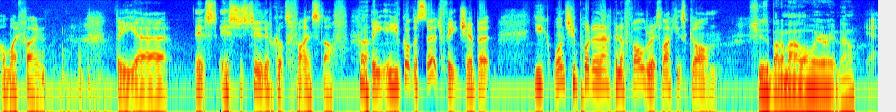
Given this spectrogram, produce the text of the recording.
on my phone. The uh, it's it's just too difficult to find stuff. The, you've got the search feature, but you once you put an app in a folder, it's like it's gone. She's about a mile away right now. Yeah.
